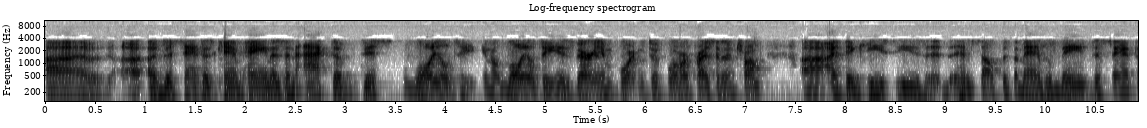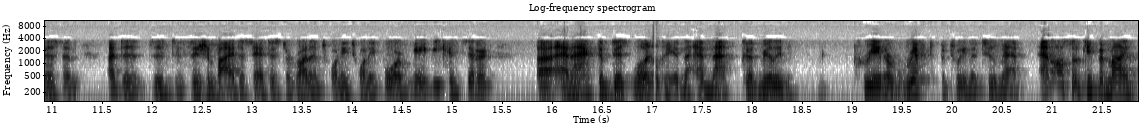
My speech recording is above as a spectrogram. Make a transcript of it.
uh, a DeSantis campaign as an act of disloyalty. You know, loyalty is very important to former President Trump. Uh, I think he sees himself as the man who made DeSantis, and a de- de- decision by DeSantis to run in 2024 may be considered uh, an act of disloyalty, and, and that could really create a rift between the two men. And also keep in mind,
